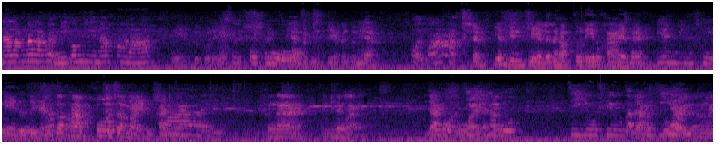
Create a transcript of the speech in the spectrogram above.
น่ารักน่ารักแบบนี้ก็มีนะคะนี่คือตัวนี้สวยโอ้โหแชมเปี้ยนแบบวินเทจเลยตัวเนี้ยสวยมากแชมเปี้ยนวินเทจเลยนะครับ ตัวนี้ลูกค้าเห็นไหมเปียนวินเทจนี่ดูที่แขนสภาพโคตรจะใหม่ทุกคัใช่นนะข้างหน้าอันนี้ข้างหลัง อย่างสวยนะครับโอ้โห GU ฟิลแบบอย่างเมื่อสกี้วอะยเลย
